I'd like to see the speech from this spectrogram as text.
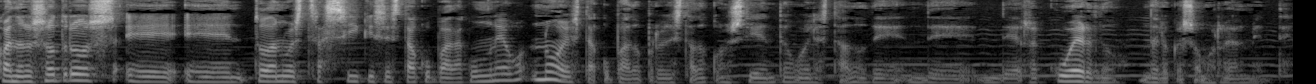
Cuando nosotros, eh, toda nuestra psiquis está ocupada con un ego, no está ocupado por el estado consciente o el estado de, recuerdo de lo que somos realmente.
